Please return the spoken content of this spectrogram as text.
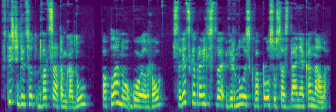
В 1920 году по плану Гойл-Ро советское правительство вернулось к вопросу создания канала.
